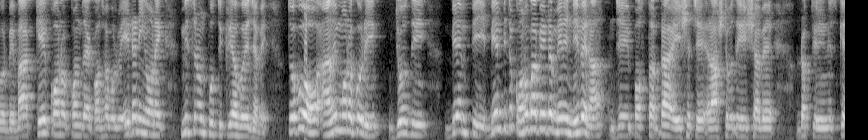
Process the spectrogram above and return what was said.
করবে বা কে কোন কোন জায়গায় কথা বলবে? এটা নিয়ে অনেক মিশ্রণ প্রতিক্রিয়া হয়ে যাবে। তবুও আমি মনে করি, যদি বিএনপি বিএনপি তো কোনোভাবে এটা মেনে নেবে না, যে প্রস্তাবটা এসেছে রাষ্ট্রপতি হিসাবে ডক্টর ইউনুসকে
